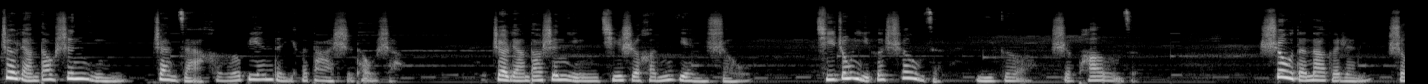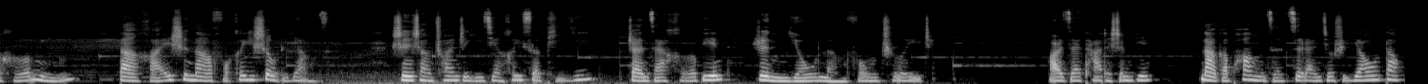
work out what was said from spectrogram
这两道身影。站在河边的一个大石头上，这两道身影其实很眼熟，其中一个瘦子，一个是胖子。瘦的那个人是何明，但还是那副黑瘦的样子，身上穿着一件黑色皮衣，站在河边任由冷风吹着。而在他的身边，那个胖子自然就是妖道。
